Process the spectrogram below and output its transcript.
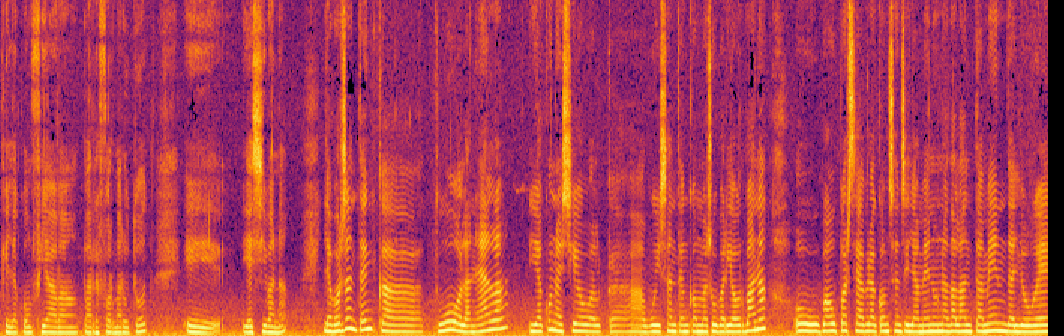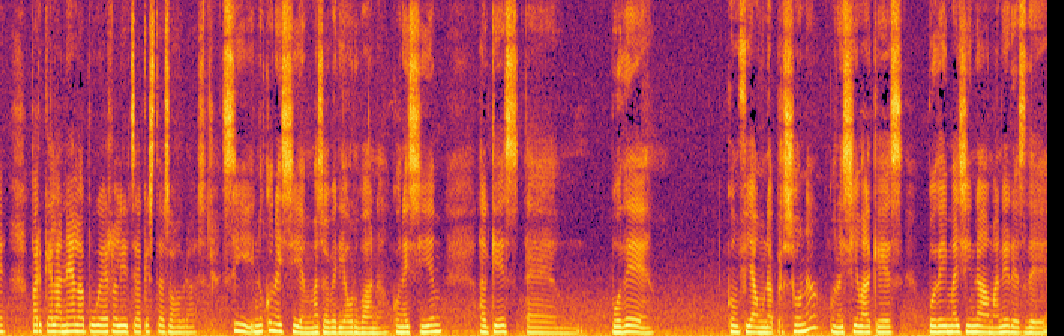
que ella confiava per reformar-ho tot i, i així va anar. Llavors entenc que tu o la Nela ja coneixeu el que avui s'entén com masoveria urbana o ho vau percebre com senzillament un adelantament de lloguer perquè la Nela pogués realitzar aquestes obres? Sí, no coneixíem masoveria urbana, coneixíem el que és eh, poder confiar en una persona, coneixíem el que és poder imaginar maneres de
